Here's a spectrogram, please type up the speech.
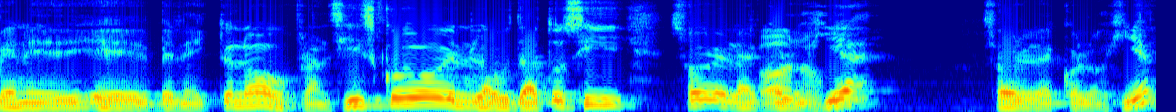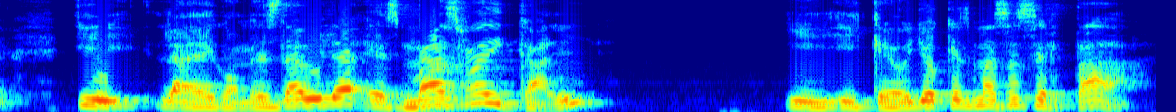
eh, Benedicto, no, Francisco en Laudato Si sobre la oh, ecología, sobre la ecología, y la de Gómez Dávila es más radical y, creo yo que es más acertada.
